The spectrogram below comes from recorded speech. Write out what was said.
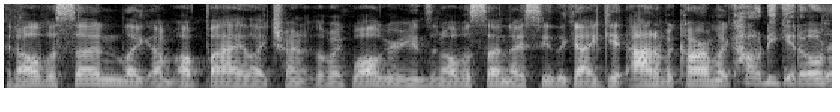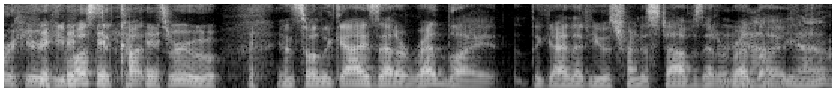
And all of a sudden, like I'm up by like trying to like Walgreens, and all of a sudden I see the guy get out of a car. I'm like, how did he get over here? He must have cut through. And so the guy's at a red light. The guy that he was trying to stop is at a red yeah, light Yeah.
